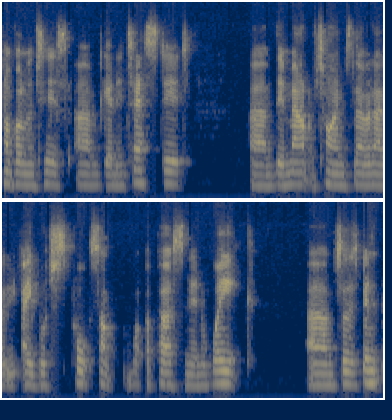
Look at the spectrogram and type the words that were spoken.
our volunteers um, getting tested, um, the amount of times they were able to support some a person in a week. Um, so there's been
